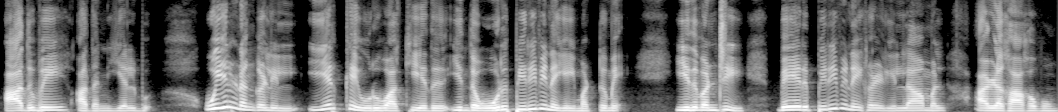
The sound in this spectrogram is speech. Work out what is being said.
அதுவே அதன் இயல்பு. உயிரினங்களில் இயற்கை உருவாக்கியது இந்த ஒரு பிரிவினையை மட்டுமே. இதுவன்றி வேறு பிரிவினைகள் இல்லாமல் அழகாகவும்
